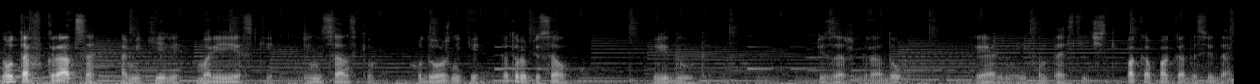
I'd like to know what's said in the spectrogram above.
Ну вот так вкратце о Микеле Мариеске, венецианском художнике, который писал ведуты, пейзажи городов, реальные и фантастические. Пока-пока, до свидания.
